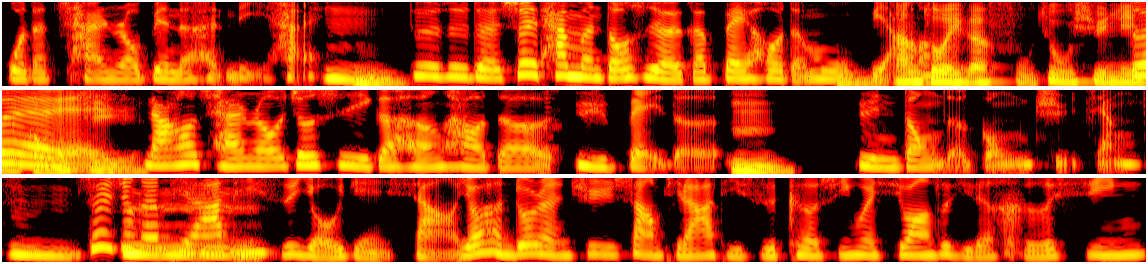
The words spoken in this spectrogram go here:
我的缠柔变得很厉害。嗯对对对，所以他们都是有一个背后的目嗯标，当做一个辅助训练的工具，。然后缠柔就是一个很好的预备的嗯，运动的工具，这样子。嗯，所以就跟皮拉提斯有一点像，有很多人去上皮拉提斯课，是因为希望自己的核心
